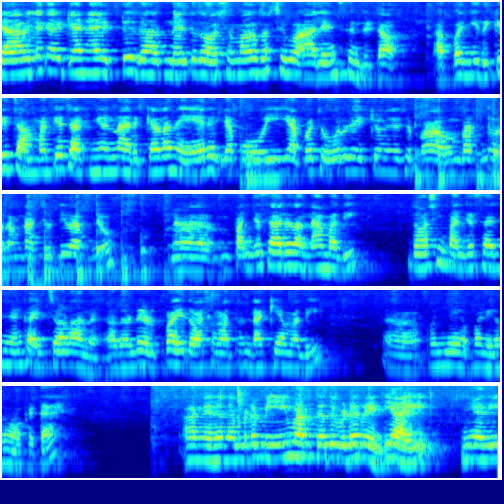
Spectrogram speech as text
രാവിലെ കഴിക്കാനായിട്ട് ഇതാ നേരത്തെ ദോശമാവ് കുറച്ച് ബാലൻസ് ഉണ്ട് കേട്ടോ അപ്പോൾ ഇനി ഇതിക്ക് ചമ്മന്തിയോ ചട്നിയോ ഒന്നും അരക്കാതെ നേരമില്ല പോയി. അപ്പോൾ ചോറ് കഴിക്കുമെന്ന് ചോദിച്ചപ്പോൾ അവൻ പറഞ്ഞു നമ്മുടെ അച്ചുട്ടി പറഞ്ഞു പഞ്ചസാര തന്നാൽ മതി. ദോശയും പഞ്ചസാരയും ഞാൻ കഴിച്ചോളാന്ന്. അതുകൊണ്ട് എളുപ്പമായി ദോശ മാത്രം ഉണ്ടാക്കിയാൽ മതി. ഇനി പണികൾ നോക്കട്ടെ. അങ്ങനെ നമ്മുടെ മീൻ വറുത്തത് ഇവിടെ റെഡിയായി ഇനി ഞാൻ ഈ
